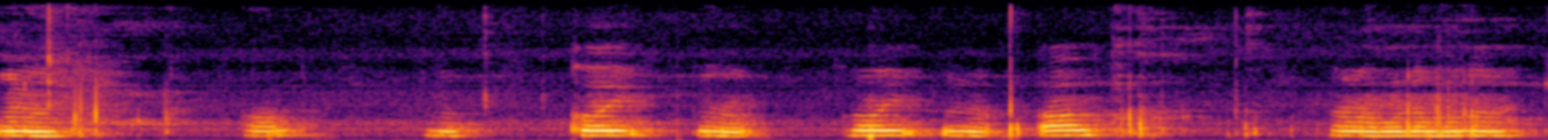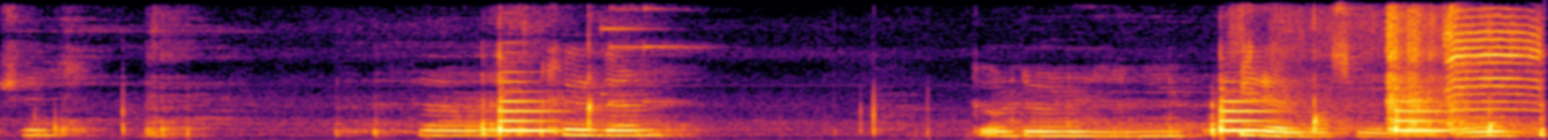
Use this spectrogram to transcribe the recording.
onu al. Bunu koy. Bunu koy. Bunu al. Ha, buradan bunu çek. Ha, bunu kırdım. Gördüğünüz gibi bir elmasımız oldu.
